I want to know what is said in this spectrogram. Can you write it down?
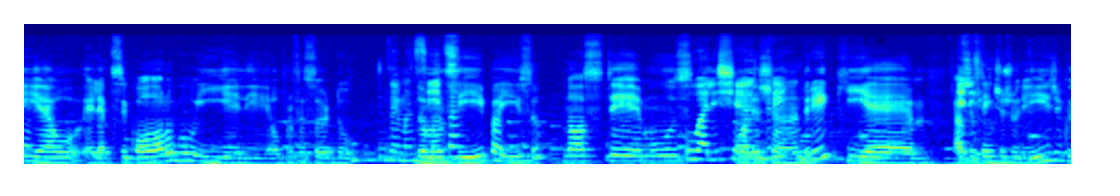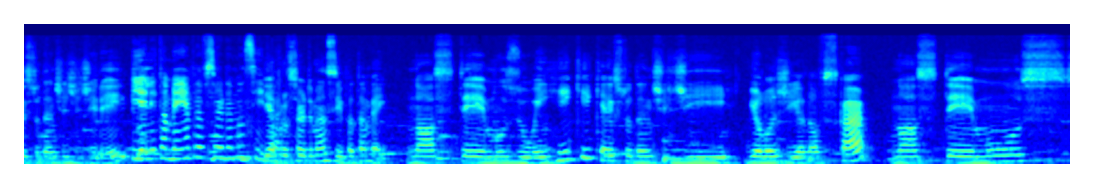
Que é o, ele é psicólogo e ele é o professor do do Emancipa. do Emancipa. isso. Nós temos o Alexandre, o Alexandre que é assistente ele... jurídico, estudante de direito. E ele também é professor do Emancipa. E é professor do Emancipa também. Nós temos o Henrique, que é estudante de biologia na UFSCar. Nós temos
